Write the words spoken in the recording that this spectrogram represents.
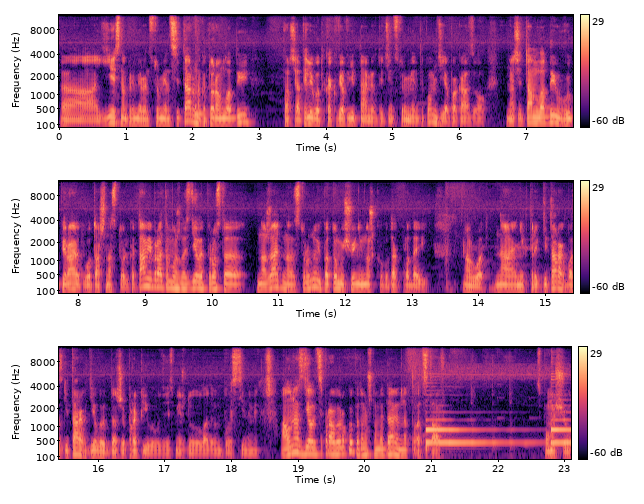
Э, есть, например, инструмент ситар, на котором лады торчат. Или вот как во Вьетнаме вот эти инструменты, помните, я показывал? Значит, там лады выпирают вот аж настолько. Там вибрато можно сделать просто нажать на струну и потом еще немножко вот так продавить. Вот. На некоторых гитарах, бас-гитарах делают даже пропилы вот здесь между ладовыми пластинами. А у нас делается правой рукой, потому что мы давим на подставку. С помощью...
